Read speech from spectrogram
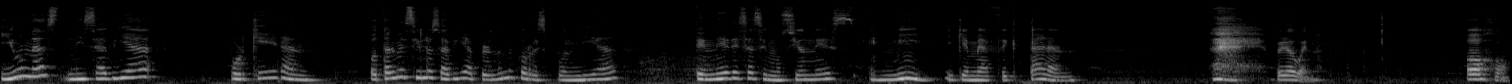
Y unas ni sabía por qué eran. O tal vez sí lo sabía, pero no me correspondía tener esas emociones en mí y que me afectaran. Pero bueno, ojo,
